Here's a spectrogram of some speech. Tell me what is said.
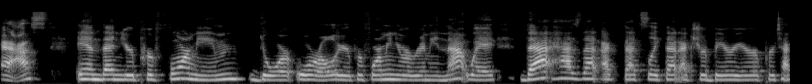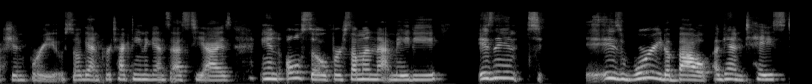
ass and then you're performing your oral or you're performing your rimming that way that has that that's like that extra barrier of protection for you. So again protecting against stis and also for someone that maybe isn't is worried about again taste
